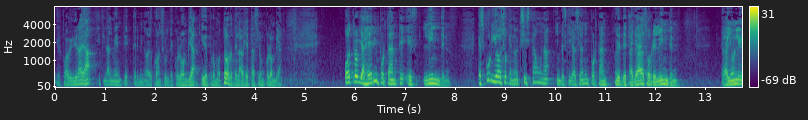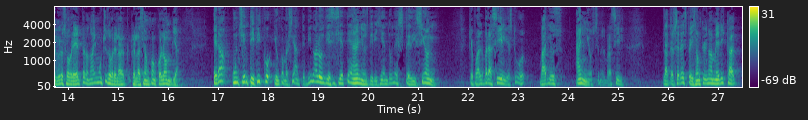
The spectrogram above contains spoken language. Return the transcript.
y él fue a vivir allá y finalmente terminó de cónsul de Colombia y de promotor de la vegetación colombiana. Otro viajero importante es Linden. Es curioso que no exista una investigación importante, eh, detallada sobre Linden. Hay un libro sobre él, pero no hay mucho sobre la relación con Colombia. Era un científico y un comerciante. Vino a los 17 años dirigiendo una expedición que fue al Brasil y estuvo varios años en el Brasil. La tercera expedición que vino a América,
